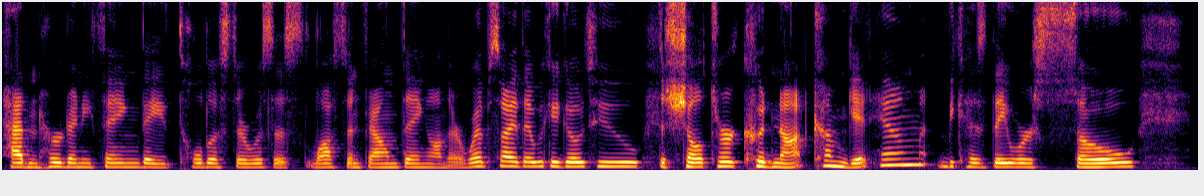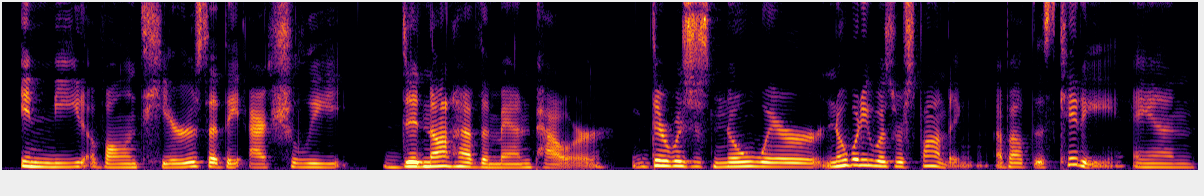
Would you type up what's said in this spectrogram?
Hadn't heard anything. They told us there was this lost and found thing on their website that we could go to. The shelter could not come get him because they were so in need of volunteers that they actually did not have the manpower. There was just nowhere, nobody was responding about this kitty. And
